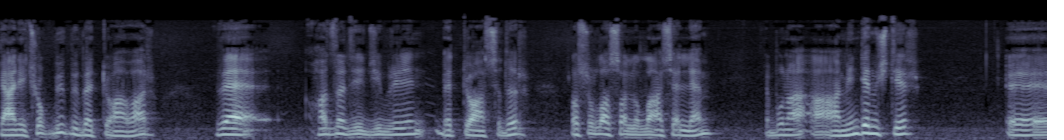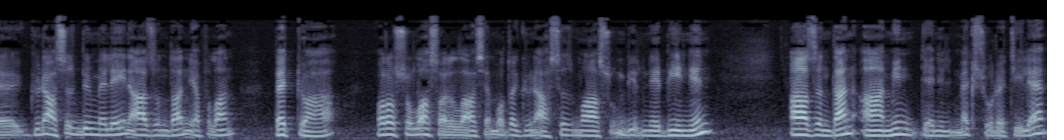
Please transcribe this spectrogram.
Yani çok büyük bir beddua var. Ve Hazreti Cibril'in bedduasıdır. Resulullah sallallahu aleyhi ve sellem buna amin demiştir. Ee, günahsız bir meleğin ağzından yapılan beddua ve Resulullah sallallahu aleyhi ve sellem o da günahsız, masum bir nebinin ağzından amin denilmek suretiyle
